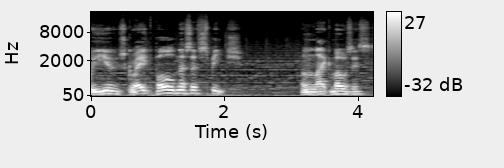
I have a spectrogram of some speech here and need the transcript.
we use great boldness of speech, unlike Moses,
